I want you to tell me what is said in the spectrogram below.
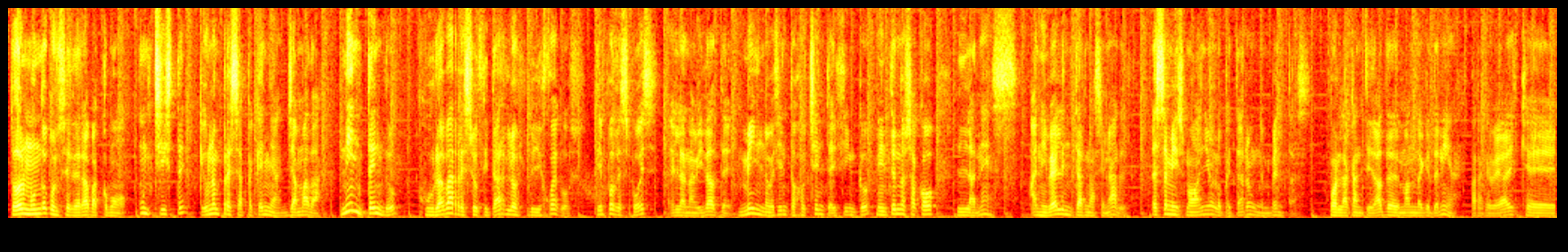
todo el mundo consideraba como un chiste que una empresa pequeña llamada Nintendo juraba resucitar los videojuegos. Tiempo después, en la Navidad de 1985, Nintendo sacó la NES, a nivel internacional. Ese mismo año lo petaron en ventas por la cantidad de demanda que tenía. Para que veáis que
